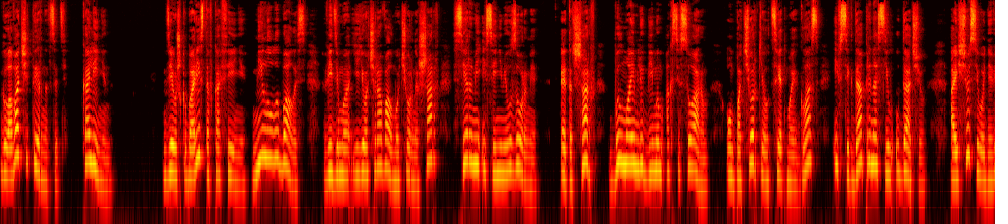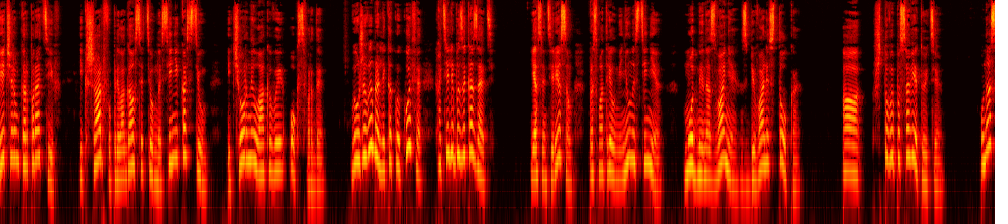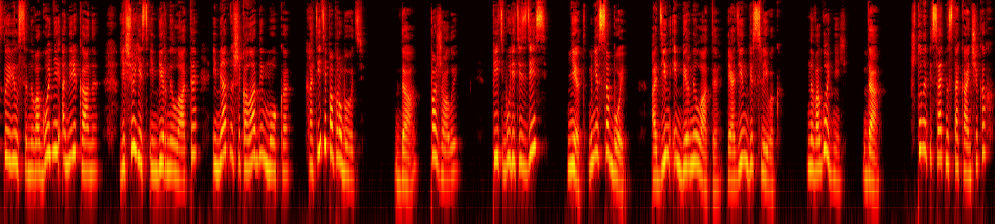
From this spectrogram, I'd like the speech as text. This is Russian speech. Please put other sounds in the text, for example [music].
Глава 14. Калинин. Девушка-бариста в кофейне мило улыбалась. Видимо, ее очаровал мой черный шарф с серыми и синими узорами. Этот шарф был моим любимым аксессуаром. Он подчеркивал цвет моих глаз и всегда приносил удачу. А еще сегодня вечером корпоратив, и к шарфу прилагался темно-синий костюм и черные лаковые Оксфорды. «Вы уже выбрали, какой кофе хотели бы заказать?» Я с интересом просмотрел меню на стене. Модные названия сбивали с толка. «А что вы посоветуете?» «У нас появился новогодний американо. Еще есть имбирный латте и мятно-шоколадный мокко. Хотите попробовать?» «Да, пожалуй». «Пить будете здесь?» «Нет, мне с собой. Один имбирный латте и один без сливок». «Новогодний?» «Да». «Что написать на стаканчиках?»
